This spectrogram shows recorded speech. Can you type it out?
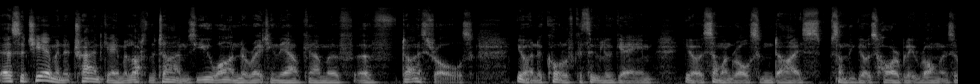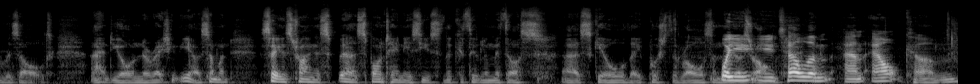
as a GM in a trad game, a lot of the times you are narrating the outcome of, of dice rolls. You know, in a Call of Cthulhu game, you know, someone rolls some dice, something goes horribly wrong as a result, and you're narrating. You know, someone say is trying a sp- uh, spontaneous use of the Cthulhu mythos uh, skill. They push the rolls and Well, you, wrong. you tell them an outcome.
